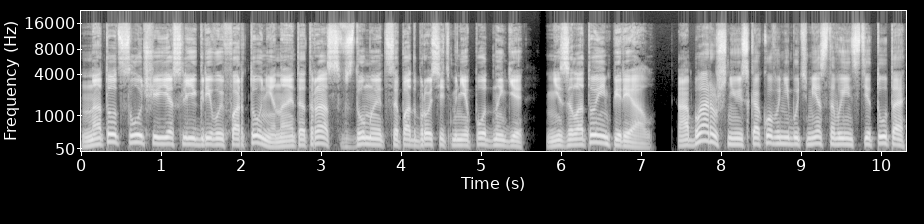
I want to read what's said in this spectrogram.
На тот случай, если игривой фортуне на этот раз вздумается подбросить мне под ноги не золотой империал, а барышню из какого-нибудь местного института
